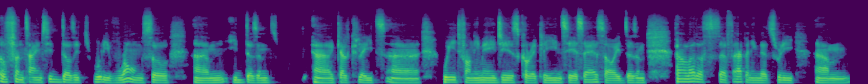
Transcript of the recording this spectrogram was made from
oftentimes it does it really wrong. So um, it doesn't uh, calculate uh, width on images correctly in CSS, or it doesn't. There are a lot of stuff happening that's really um,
